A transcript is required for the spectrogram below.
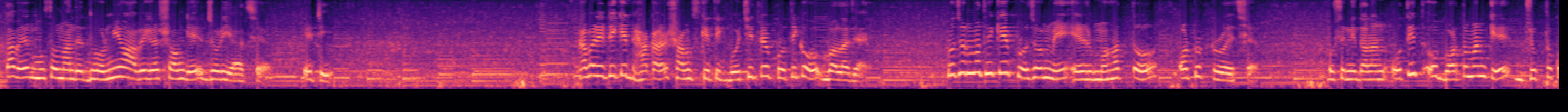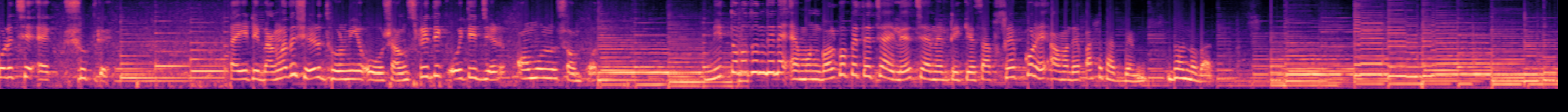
তবে মুসলমানদের ধর্মীয় আবেগের সঙ্গে জড়িয়ে আছে এটি। আবার এটিকে ঢাকার সাংস্কৃতিক বৈচিত্র্যের প্রতীকও বলা যায়। প্রজন্ম থেকে প্রজন্মে এর মাহাত্ম অটুট রয়েছে। হোসেনি দালান অতীত ও বর্তমানকে যুক্ত করেছে এক সূত্রে। তাই এটি বাংলাদেশের ধর্মীয় ও সাংস্কৃতিক ঐতিহ্যের অমূল্য সম্পদ। নিত্য নতুন দিনে এমন গল্প পেতে চাইলে চ্যানেলটিকে সাবস্ক্রাইব করে আমাদের পাশে থাকবেন। ধন্যবাদ।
